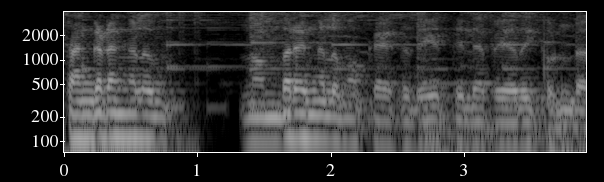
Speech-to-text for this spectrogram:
സങ്കടങ്ങളും നൊമ്പരങ്ങളുമൊക്കെ ഹൃദയത്തിൽ പേറിക്കൊണ്ട്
